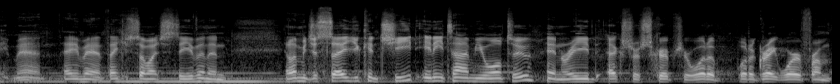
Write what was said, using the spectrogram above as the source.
Amen. Amen. Thank you so much, Stephen. And, and let me just say, you can cheat anytime you want to and read extra scripture. What a what a great word from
